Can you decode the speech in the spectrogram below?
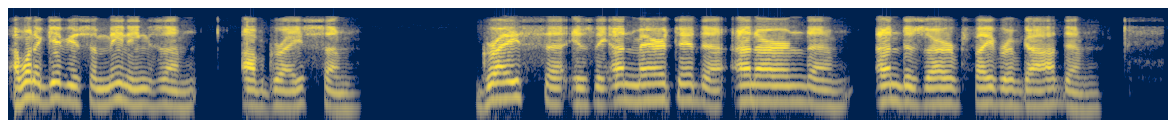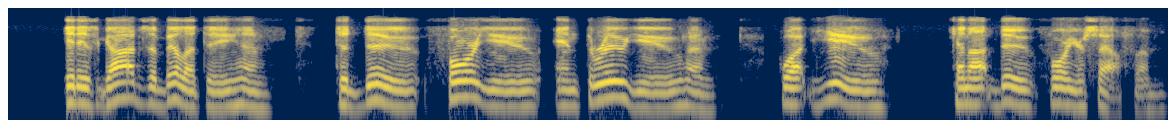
I want to give you some meanings um, of grace. Um, grace uh, is the unmerited, uh, unearned, um, undeserved favor of God. Um, it is God's ability to do for you and through you what you cannot do for yourself. Um,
